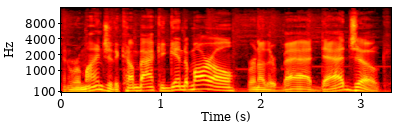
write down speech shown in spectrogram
and remind you to come back again tomorrow for another bad dad joke.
